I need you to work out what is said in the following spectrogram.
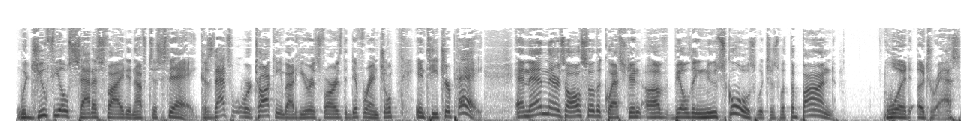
would you feel satisfied enough to stay? Because that's what we're talking about here as far as the differential in teacher pay. And then there's also the question of building new schools, which is what the bond would address.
